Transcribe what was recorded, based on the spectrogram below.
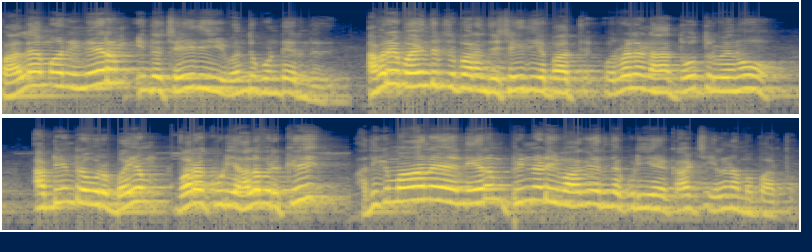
பல மணி நேரம் இந்த செய்தி வந்து கொண்டே இருந்தது. அவரே பயந்துட்டு பார் அந்த செய்தியை பார்த்து. ஒருவேளை நான் தோற்றுருவேனோ அப்படின்ற ஒரு பயம் வரக்கூடிய அளவிற்கு அதிகமான நேரம் பின்னடைவாக இருந்தக்கூடிய காட்சிகளை நம்ம பார்த்தோம்.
